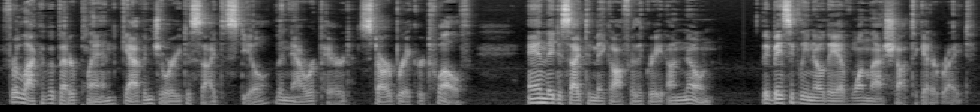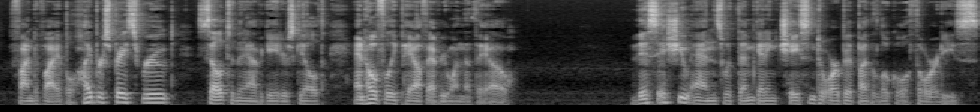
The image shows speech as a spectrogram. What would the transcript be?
for lack of a better plan, Gav and Jory decide to steal the now repaired Starbreaker 12, and they decide to make off for the great unknown. They basically know they have one last shot to get it right find a viable hyperspace route, sell it to the Navigators Guild, and hopefully pay off everyone that they owe. This issue ends with them getting chased into orbit by the local authorities.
